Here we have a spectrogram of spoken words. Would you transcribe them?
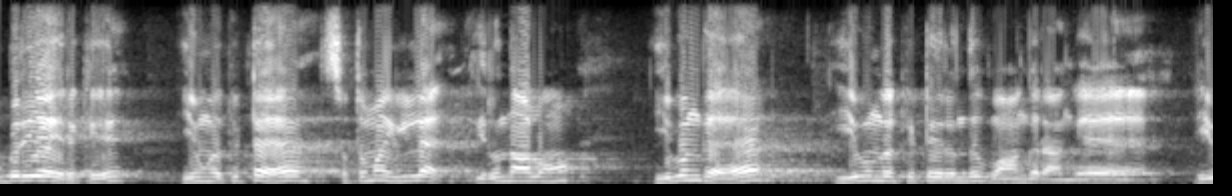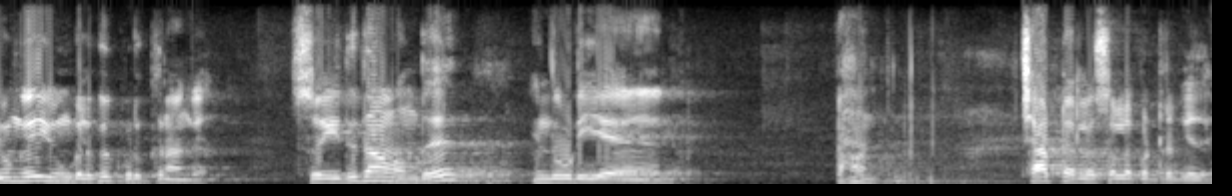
உபரியாக இருக்குது இவங்கக்கிட்ட சுத்தமாக இல்லை. இருந்தாலும் இவங்க இவங்கக்கிட்ட இருந்து வாங்குறாங்க. இவங்க இவங்களுக்கு கொடுக்குறாங்க. ஸோ இதுதான் வந்து இதோடைய சாப்டரில் சொல்லப்பட்டிருக்குது.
